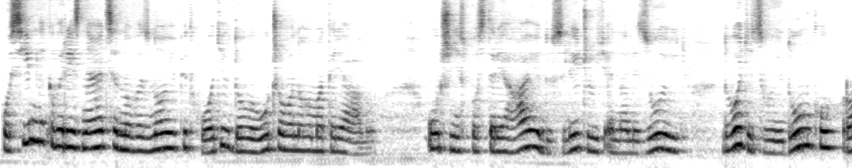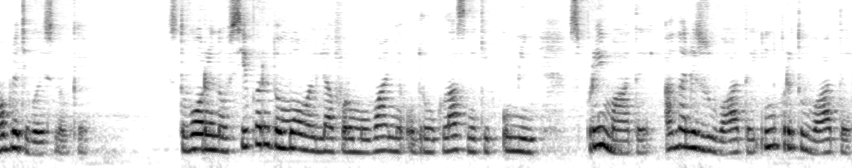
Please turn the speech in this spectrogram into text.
Посібник вирізняється новизною підходів до виучуваного матеріалу. Учні спостерігають, досліджують, аналізують, доводять свою думку, роблять висновки. Створено всі передумови для формування у другокласників умінь сприймати, аналізувати, інтерпретувати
